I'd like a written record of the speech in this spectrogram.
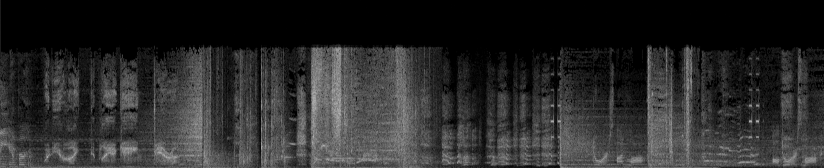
Isn't funny, Amber. Would you like to play a game, Tara? Doors unlocked. All doors locked.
